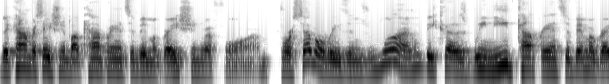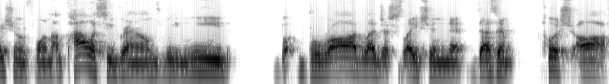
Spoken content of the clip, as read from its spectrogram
the conversation about comprehensive immigration reform for several reasons. One, because we need comprehensive immigration reform. On policy grounds, we need b- broad legislation that doesn't push off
